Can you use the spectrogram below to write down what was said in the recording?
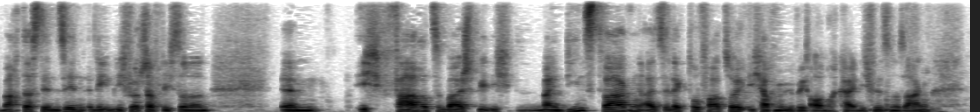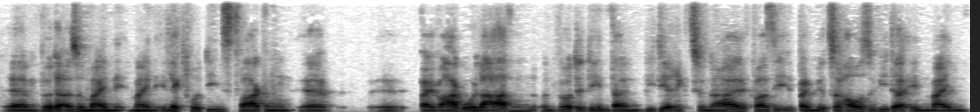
macht das denn Sinn? Nee, nicht wirtschaftlich, sondern ähm, ich fahre zum Beispiel, ich, mein Dienstwagen als Elektrofahrzeug, ich habe im Übrigen auch noch keinen, ich will es nur sagen, äh, würde also mein, mein Elektrodienstwagen äh, äh, bei Vago laden und würde den dann bidirektional quasi bei mir zu Hause wieder in mein,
